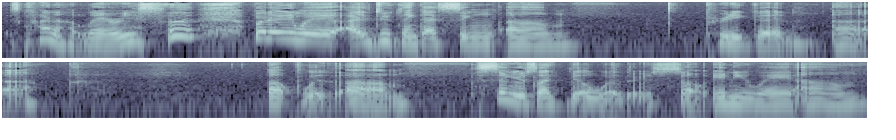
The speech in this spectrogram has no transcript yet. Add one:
it's kind of hilarious. but anyway, I do think I sing um, pretty good uh, up with um, singers like Bill Withers. So anyway, um,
